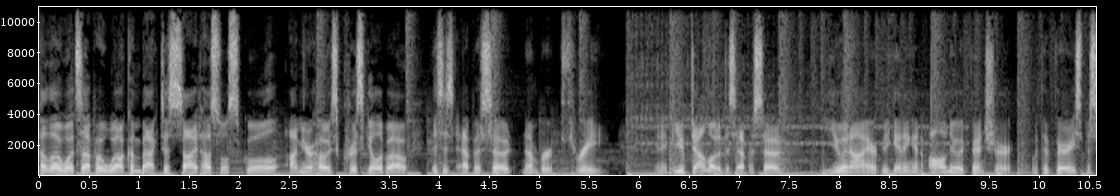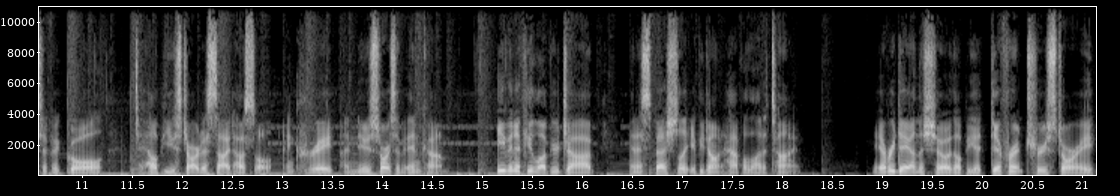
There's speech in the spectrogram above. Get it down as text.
Hello, what's up, and welcome back to Side Hustle School. I'm your host, Chris Guillebeau. This is episode number three. And if you've downloaded this episode, you and I are beginning an all new adventure with a very specific goal to help you start a side hustle and create a new source of income, even if you love your job and especially if you don't have a lot of time. Every day on the show, there'll be a different true story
